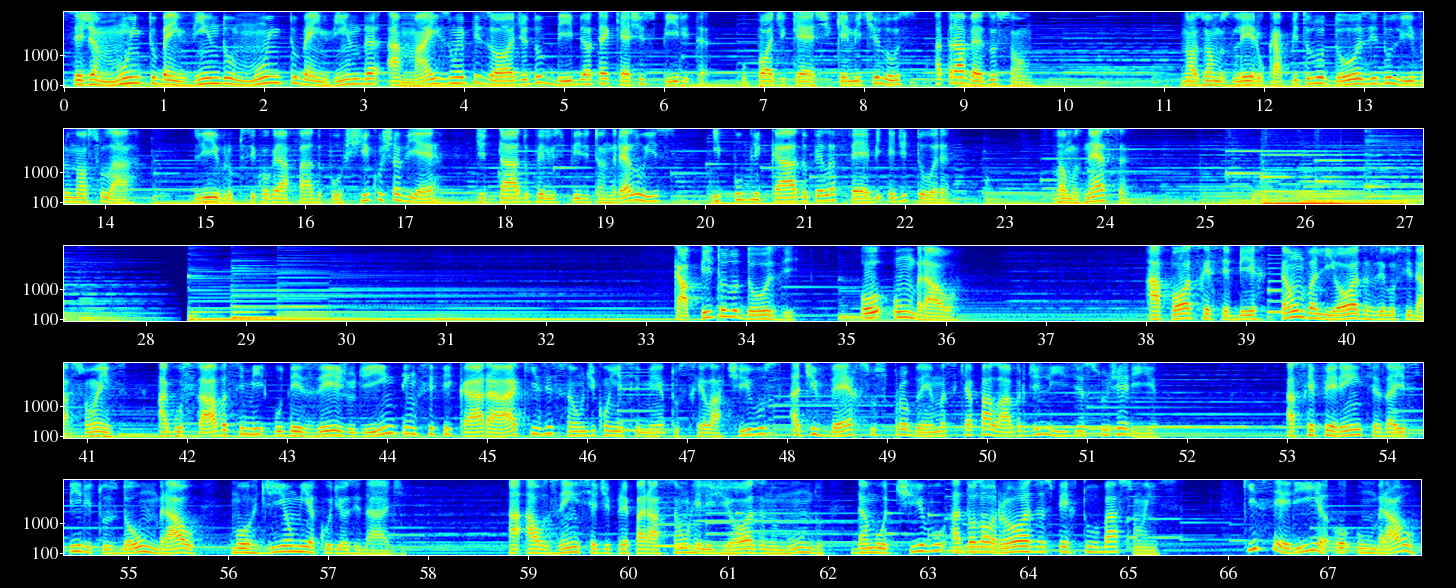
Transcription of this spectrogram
Seja muito bem-vindo, muito bem-vinda a mais um episódio do Bibliotecast Espírita, o podcast que emite luz através do som. Nós vamos ler o capítulo 12 do livro Nosso Lar, livro psicografado por Chico Xavier, ditado pelo espírito André Luiz e publicado pela FEB Editora. Vamos nessa? Capítulo 12 O Umbral Após receber tão valiosas elucidações, aguçava-se-me o desejo de intensificar a aquisição de conhecimentos relativos a diversos problemas que a palavra de Lísia sugeria. As referências a espíritos do umbral mordiam-me a curiosidade a ausência de preparação religiosa no mundo dá motivo a dolorosas perturbações. Que seria o umbral?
